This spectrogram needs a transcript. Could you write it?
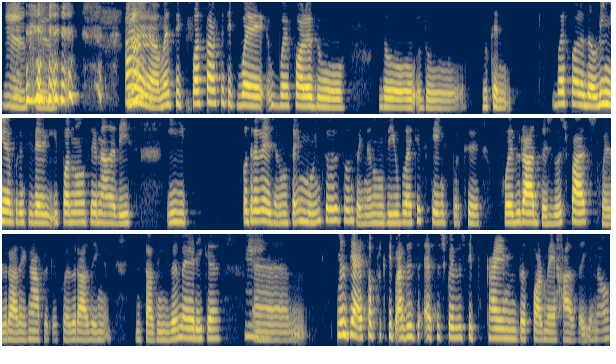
Yeah, yeah. I don't know, mas tipo, posso estar a ser tipo bem, bem fora do. do. do. do caminho. Bem fora da linha, por assim dizer, e pode não ser nada disso. E outra vez, eu não sei muito sobre o assunto, ainda não vi o Black is King, porque foi adorado das duas partes, foi adorado em África, foi adorado em, nos Estados Unidos da América. Um, mas yeah, é só porque tipo, às vezes essas coisas tipo, caem da forma errada, you know?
